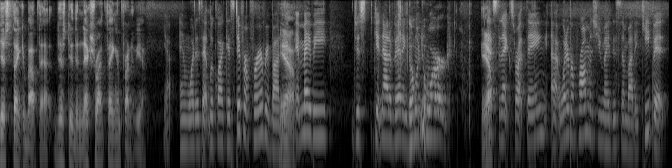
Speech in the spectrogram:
just think about that. Just do the next right thing in front of you. Yeah. And what does that look like? It's different for everybody. Yeah. It may be just getting out of bed and going to work. Yeah. That's the next right thing. Uh, whatever promise you made to somebody, keep it.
